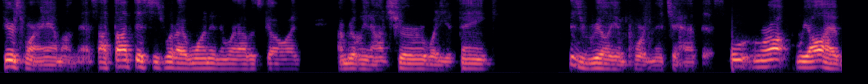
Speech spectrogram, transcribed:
here's where I am on this. I thought this is what I wanted and where I was going. I'm really not sure. What do you think? It's really important that you have this. We're all, we all have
